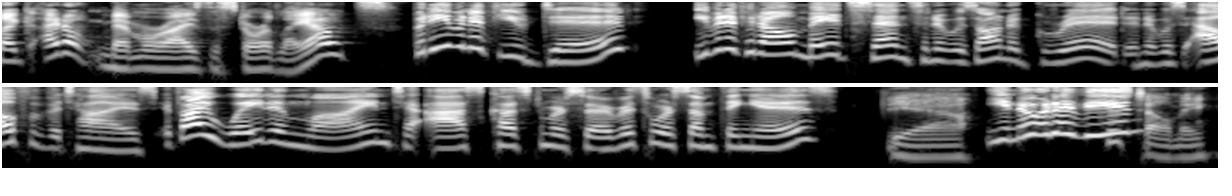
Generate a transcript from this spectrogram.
Like I don't memorize the store layouts. But even if you did, even if it all made sense and it was on a grid and it was alphabetized, if I wait in line to ask customer service where something is, Yeah. You know what I mean? Just tell me.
